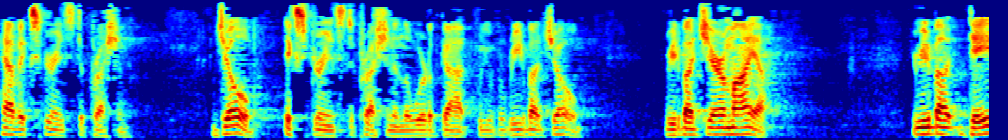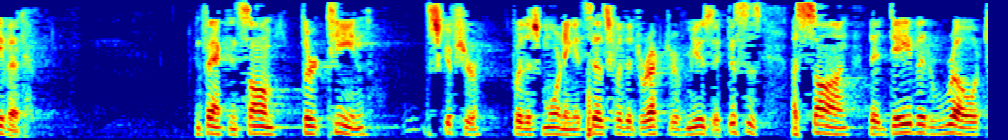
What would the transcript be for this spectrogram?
have experienced depression. Job experienced depression in the Word of God. We read about Job, read about Jeremiah, you read about David. In fact, in Psalm 13, the scripture for this morning, it says for the director of music, this is a song that David wrote.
